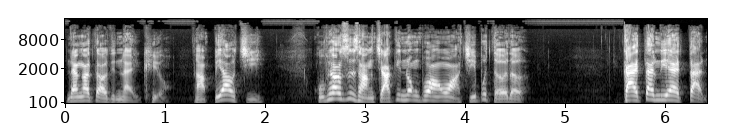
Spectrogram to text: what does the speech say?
两个到底来 Q 啊？不要急，股票市场假进弄破哇，急不得的。该淡你爱淡。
